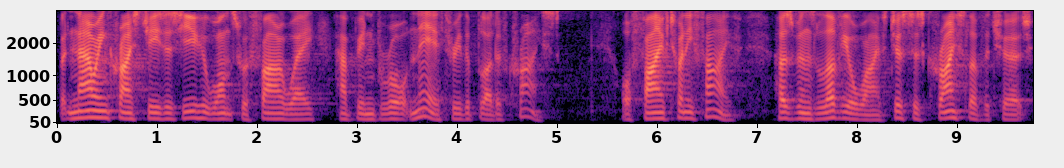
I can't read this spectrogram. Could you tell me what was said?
But now in Christ Jesus you who once were far away have been brought near through the blood of Christ. Or 525. Husbands love your wives just as Christ loved the church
